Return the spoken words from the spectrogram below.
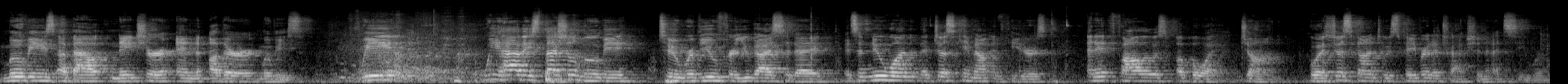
Movies About Nature and Other Movies. We, we have a special movie to review for you guys today. It's a new one that just came out in theaters, and it follows a boy, John, who has just gone to his favorite attraction at SeaWorld.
